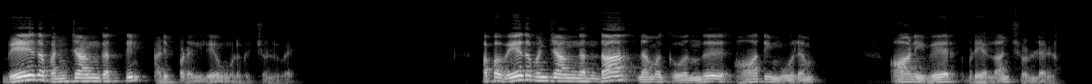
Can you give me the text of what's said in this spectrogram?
வேத பஞ்சாங்கத்தின் அடிப்படையிலே உங்களுக்கு சொல்லுவேன். அப்போ வேத பஞ்சாங்கம் தான் நமக்கு வந்து ஆதி மூலம் ஆணி வேர் இப்படியெல்லாம் சொல்லலாம்.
